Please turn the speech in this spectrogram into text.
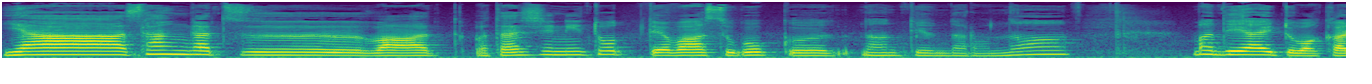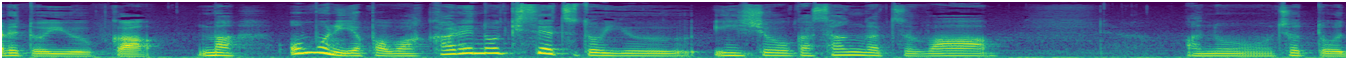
いやー、3月は私にとってはすごく、なんて言うんだろうな。まあ出会いと別れというか、まあ主にやっぱ別れの季節という印象が3月はあのちょっと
